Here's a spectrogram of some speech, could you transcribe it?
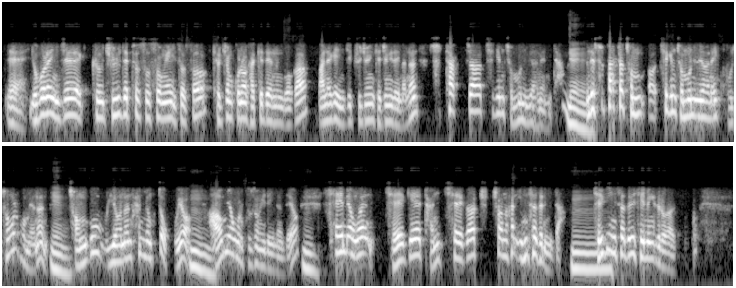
네, 요번에 이제 그 주유대표 소송에 있어서 결정권을 갖게 되는 거가 만약에 이제 규정이 개정이 되면은 수탁자 책임 전문위원회입니다. 네. 근데 수탁자 전, 어, 책임 전문위원회의 구성을 보면은 네. 정부 위원은 한 명도 없고요. 음. 아홉 음. 명으로 구성이 돼 있는데요. 음. 세 음. 명은 재계 단체가 추천한 인사들입니다. 음. 재계 인사들이 세 명이 들어가고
